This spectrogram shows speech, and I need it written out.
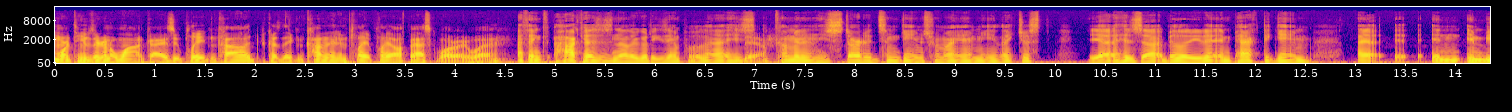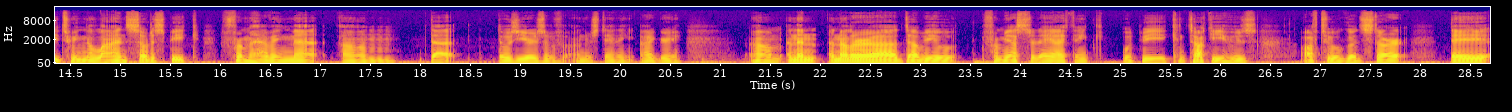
more teams are going to want guys who played in college because they can come in and play playoff basketball right away. I think Hawkins is another good example of that. He's Yeah. come in and he's started some games for Miami. Like just yeah, his uh, ability to impact the game uh, in in between the lines, so to speak, from having that um, that those years of understanding. I agree. Um, and then another uh, W from yesterday, I think, would be Kentucky, who's off to a good start. They,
